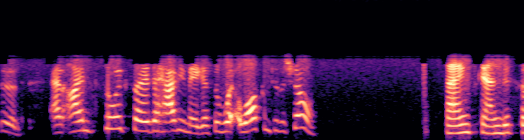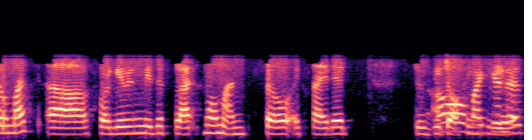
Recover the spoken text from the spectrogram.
Sood, and I'm so excited to have you, Megha. So, w- welcome to the show. Thanks, Candice, so much uh, for giving me this platform. I'm so excited to be oh, talking to you. Oh, my goodness.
